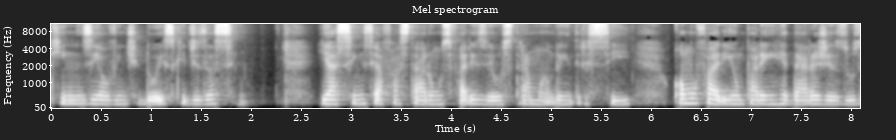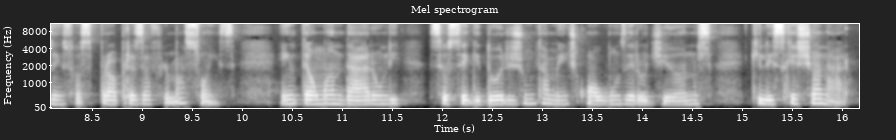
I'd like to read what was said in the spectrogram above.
15 ao 22, que diz assim: E assim se afastaram os fariseus, tramando entre si como fariam para enredar a Jesus em suas próprias afirmações. Então mandaram-lhe seus seguidores, juntamente com alguns herodianos, que lhes questionaram.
